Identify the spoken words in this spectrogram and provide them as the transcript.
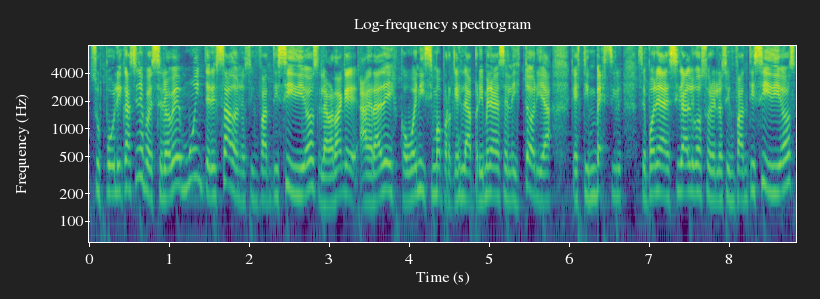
sus publicaciones porque se lo ve muy interesado en los infanticidios. La verdad que agradezco, buenísimo, porque es la primera vez en la historia que este imbécil se pone a decir algo sobre los infanticidios.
